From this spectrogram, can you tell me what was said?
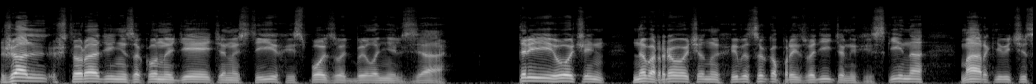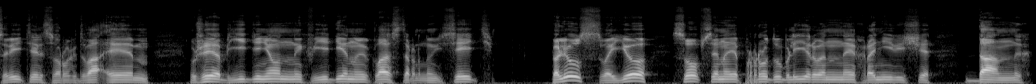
Жаль, что ради незаконной деятельности их использовать было нельзя. Три очень навороченных и высокопроизводительных эскина марки вычислитель 42М, уже объединенных в единую кластерную сеть, плюс свое собственное продублированное хранилище данных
